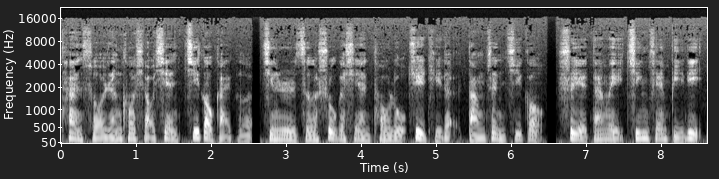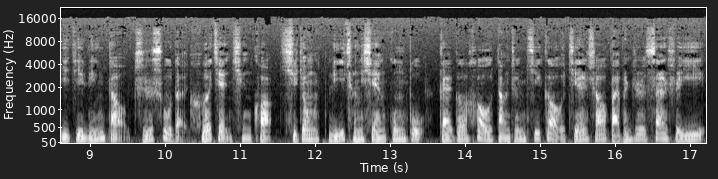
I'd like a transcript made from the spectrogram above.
探索人口小县机构改革。近日，则数个县透露具体的党政机构、事业单位精简比例以及领导职数的核减情况。其中，黎城县公布改革后党政机构减少百分之三十一。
